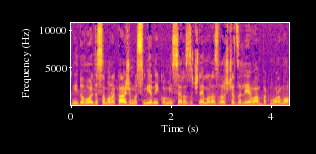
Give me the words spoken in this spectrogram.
ni dovolj, da samo nakažemo smernikom in se raz, začnemo razvrščati za levo, ampak moramo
